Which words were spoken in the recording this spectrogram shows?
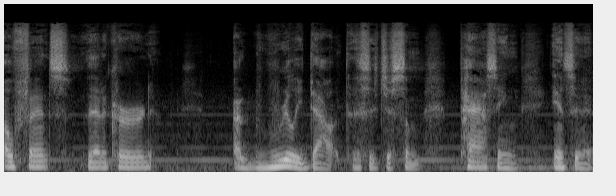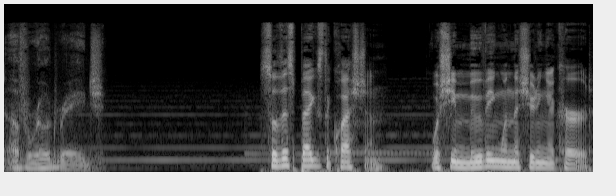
offense that occurred. I really doubt this is just some passing incident of road rage. So this begs the question was she moving when the shooting occurred,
